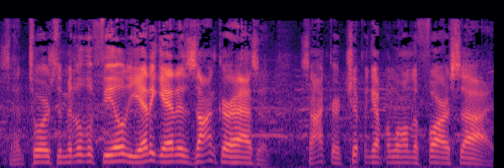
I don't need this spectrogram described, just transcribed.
Sent towards the middle of the field yet again as Zonker has it. Zonker chipping up along the far side.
